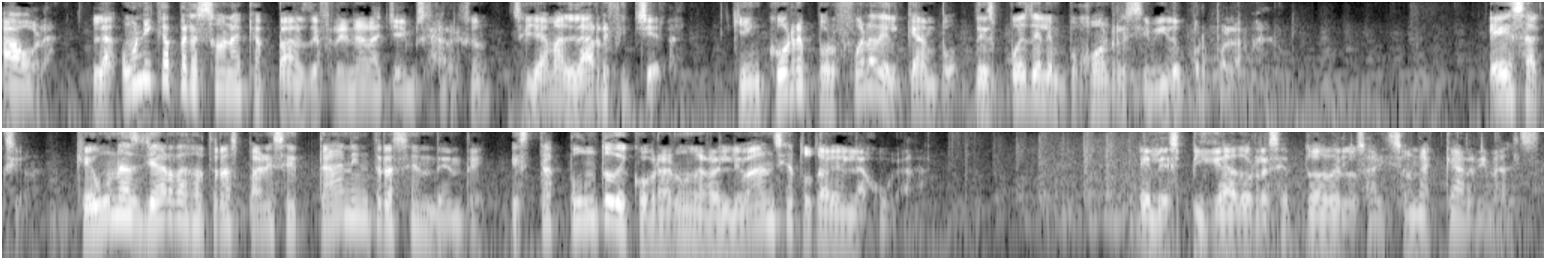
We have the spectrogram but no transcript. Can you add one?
Ahora, la única persona capaz de frenar a James Harrison se llama Larry Fitzgerald, quien corre por fuera del campo después del empujón recibido por Polamalu. Esa acción, que unas yardas atrás parece tan intrascendente, está a punto de cobrar una relevancia total en la jugada. El espigado receptor de los Arizona Cardinals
